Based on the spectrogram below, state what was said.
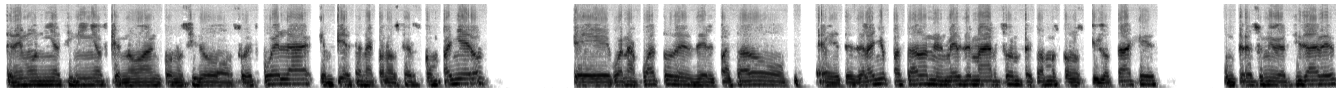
Tenemos niñas y niños que no han conocido su escuela, que empiezan a conocer sus compañeros. Eh, Guanajuato desde el pasado, eh, desde el año pasado, en el mes de marzo, empezamos con los pilotajes en tres universidades.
